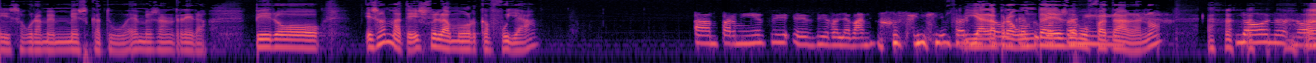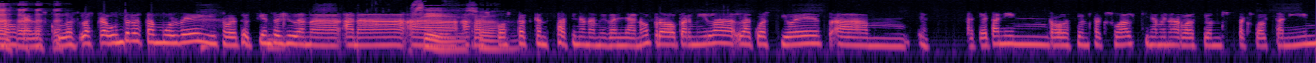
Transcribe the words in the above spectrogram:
i segurament més que tu, eh, més enrere. Però és el mateix fer l'amor que follar? Um, per mi és, és irrellevant. O sigui, per I mi ja la pregunta és de tenir- bufetada, no? No, no, no, no cadascú. Les, les preguntes estan molt bé i sobretot si ens ajuden a, a anar a, Sí, a això. respostes que ens facin anar més enllà, no? Però per mi la, la qüestió és, um, és per què tenim relacions sexuals, quina mena de relacions sexuals tenim,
